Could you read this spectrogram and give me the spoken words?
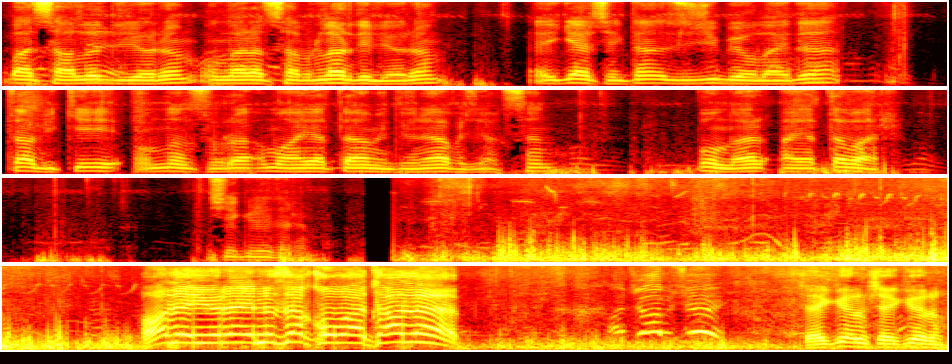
başsağlığı diliyorum. Onlara sabırlar diliyorum. E, gerçekten üzücü bir olaydı. Tabii ki ondan sonra ama hayat devam ediyor. Ne yapacaksın? Bunlar hayatta var. Teşekkür ederim. Hadi yüreğinize kuvvet hadi. Hacı abi şey. Çekiyorum çekiyorum.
